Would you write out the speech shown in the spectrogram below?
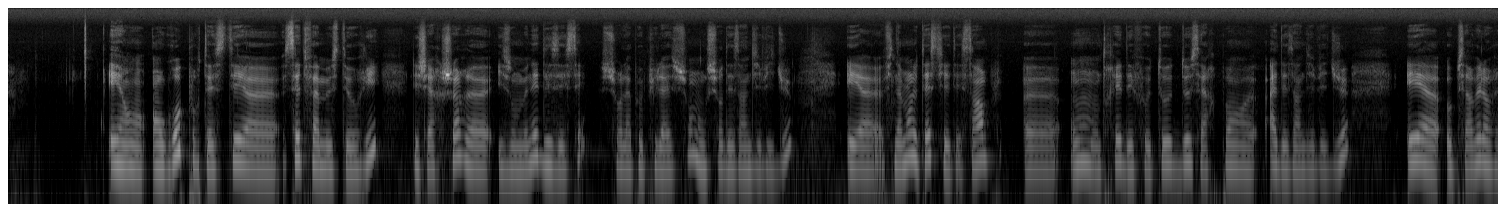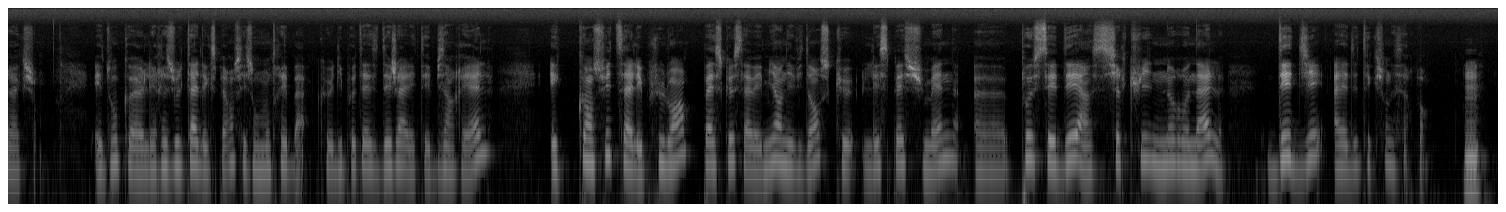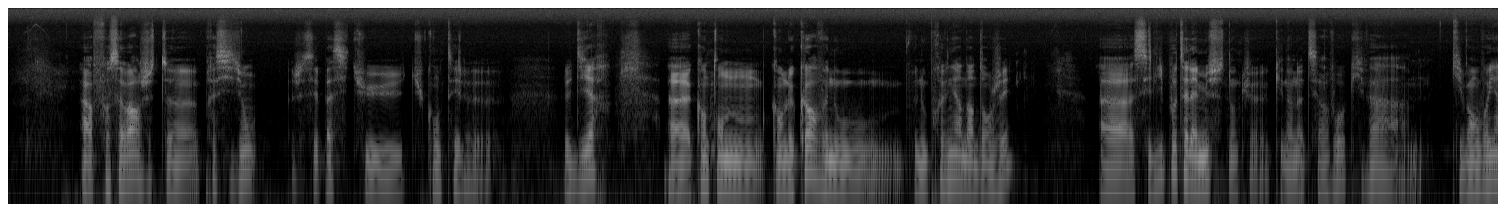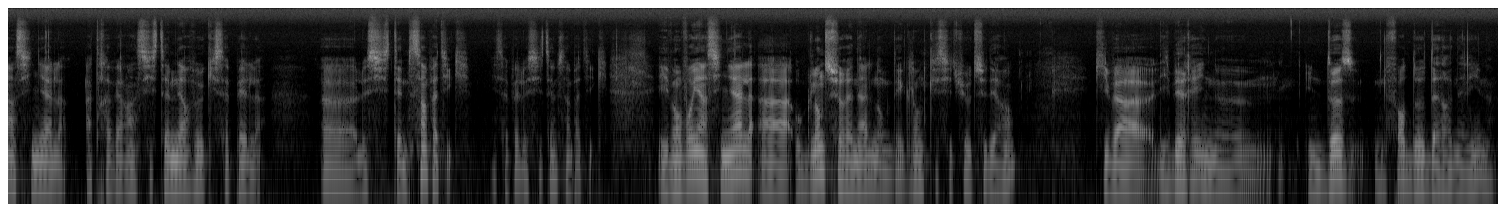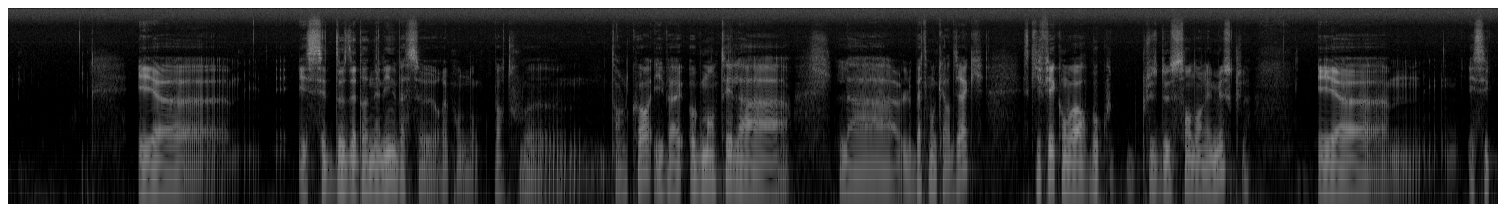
Et en, en gros, pour tester euh, cette fameuse théorie, les chercheurs, euh, ils ont mené des essais sur la population, donc sur des individus. Et euh, finalement, le test, il était simple. Euh, on montrait des photos de serpents euh, à des individus et euh, observait leurs réactions. Et donc, les résultats de l'expérience, ils ont montré bah, que l'hypothèse, déjà, elle était bien réelle et qu'ensuite, ça allait plus loin parce que ça avait mis en évidence que l'espèce humaine possédait un circuit neuronal dédié à la détection des serpents. Alors, faut savoir, juste précision, je sais pas si tu, comptais le dire, euh, quand, le corps veut nous, prévenir d'un danger, euh, c'est l'hypothalamus, donc, euh, qui est dans notre cerveau, qui va, envoyer un signal à travers un système nerveux qui s'appelle le système sympathique. Il s'appelle le système sympathique. Il va envoyer un signal à- aux glandes surrénales, donc des glandes qui se situent au-dessus des reins, qui va libérer une, forte dose d'adrénaline. Et, et cette dose d'adrénaline va se répandre partout dans le corps. Il va augmenter la, la- le battement cardiaque, ce qui fait qu'on va avoir beaucoup plus de sang dans les muscles. Et, euh, et c'est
